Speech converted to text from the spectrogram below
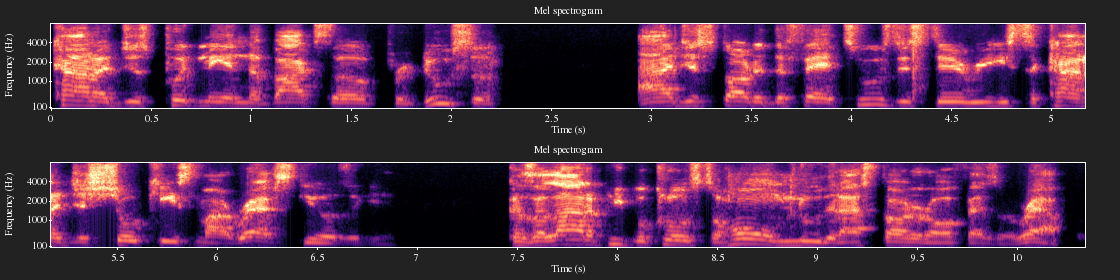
kind of just put me in the box of producer I just started the Fat Tuesday series to kind of just showcase my rap skills again. Because a lot of people close to home knew that I started off as a rapper.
